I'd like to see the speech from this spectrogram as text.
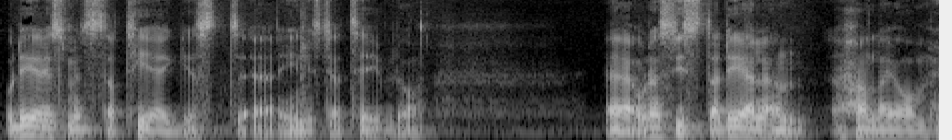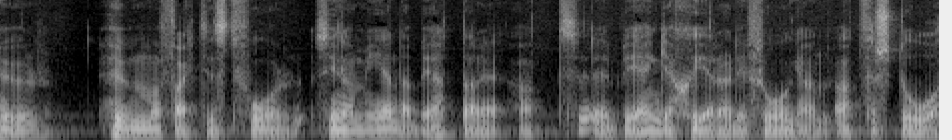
Och det är liksom ett strategiskt eh, initiativ då. Eh, och den sista delen handlar ju om hur, hur man faktiskt får sina medarbetare att eh, bli engagerade i frågan, att förstå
